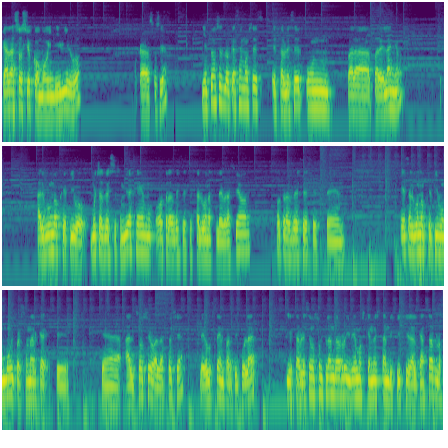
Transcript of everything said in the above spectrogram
cada socio como individuo, o cada socia, y entonces lo que hacemos es establecer un, para, para el año, algún objetivo. Muchas veces un viaje, otras veces es alguna celebración, otras veces este, es algún objetivo muy personal que, al socio o a la socia le guste en particular y establecemos un plan de ahorro y vemos que no es tan difícil alcanzarlo.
